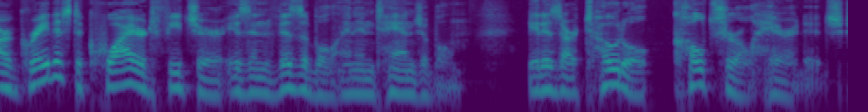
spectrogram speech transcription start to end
Our greatest acquired feature is invisible and intangible. It is our total cultural heritage,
